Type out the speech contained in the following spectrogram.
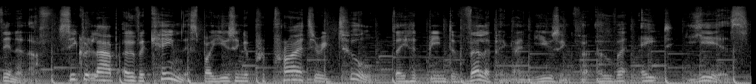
thin enough. Secret Lab overcame this by using a proprietary tool they had been developing and using for over eight years.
